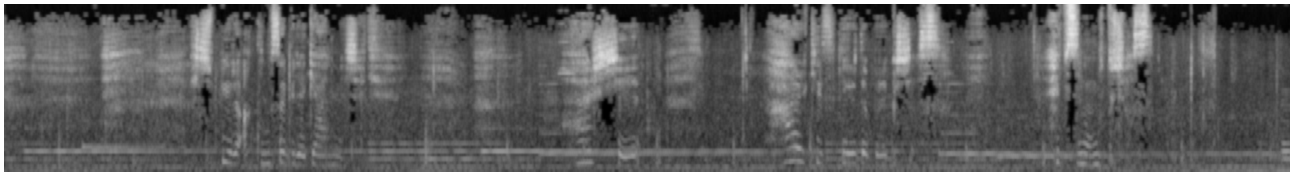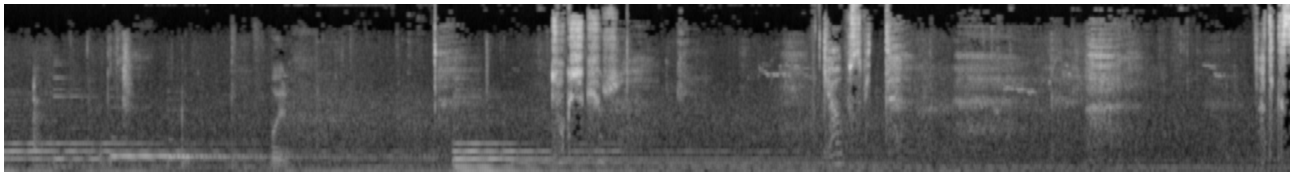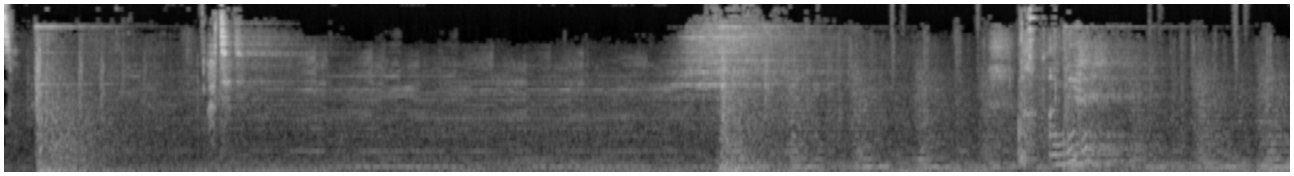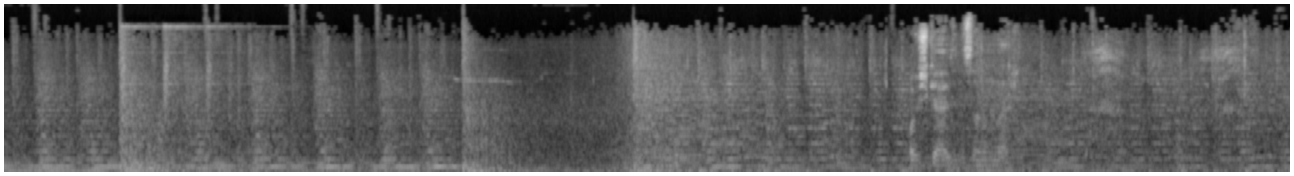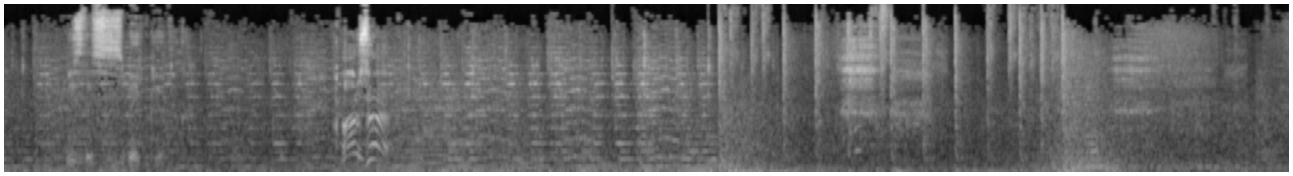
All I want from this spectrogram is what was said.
Hiçbiri aklımıza bile gelmeyecek. Her şeyi, herkesi geride bırakacağız. Hepsini unutacağız. Hoş geldiniz hanımlar. Biz de sizi bekliyorduk. Arzu!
